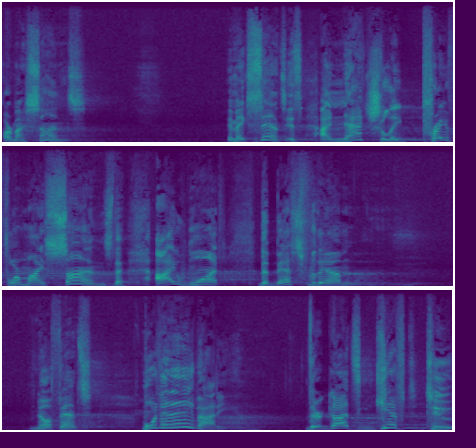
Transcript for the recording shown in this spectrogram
are my sons. It makes sense. It's, I naturally pray for my sons. That I want the best for them, no offense, more than anybody. They're God's gift to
